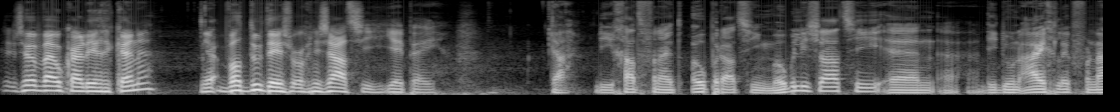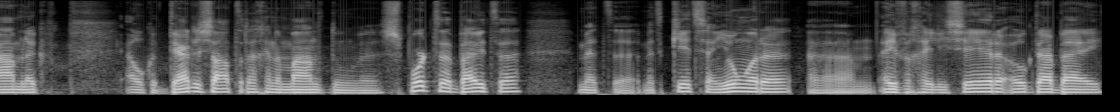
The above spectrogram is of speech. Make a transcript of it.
Zo hebben wij elkaar leren kennen. Ja. Wat doet deze organisatie, JP? Ja, die gaat vanuit operatie mobilisatie en eh, die doen eigenlijk voornamelijk elke derde zaterdag in de maand doen we sporten buiten met, eh, met kids en jongeren, ehm, evangeliseren ook daarbij.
